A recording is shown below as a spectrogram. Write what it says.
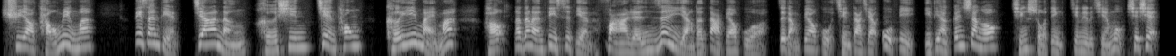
需要逃命吗？第三点，佳能、核心、建通可以买吗？好，那当然第四点，法人认养的大标股哦，这档标股，请大家务必一定要跟上哦，请锁定今天的节目，谢谢。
